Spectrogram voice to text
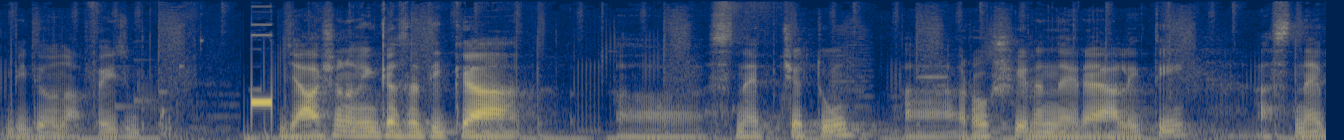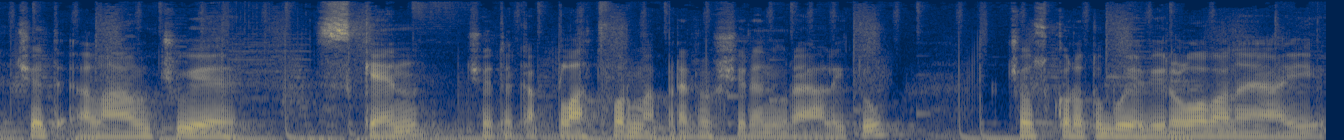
video na Facebooku. Ďalšia novinka sa týka uh, Snapchatu a rozšírenej reality a Snapchat launchuje Scan, čo je taká platforma pre rozšírenú realitu. Čo skoro to bude vyrolované aj uh,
